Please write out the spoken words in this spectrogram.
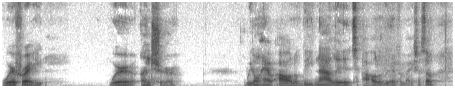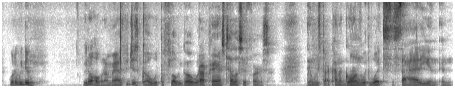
we're afraid. We're unsure. We don't have all of the knowledge, all of the information. So, what do we do? We don't open our mouths. We just go with the flow. We go with what our parents tell us at first. Then we start kind of going with what society and, and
